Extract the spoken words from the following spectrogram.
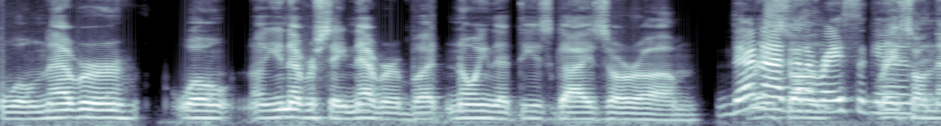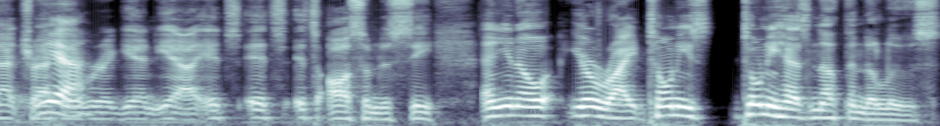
will never well you never say never but knowing that these guys are um They're not going to race again. race on that track Yeah. ever again yeah it's it's it's awesome to see and you know you're right tony's tony has nothing to lose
